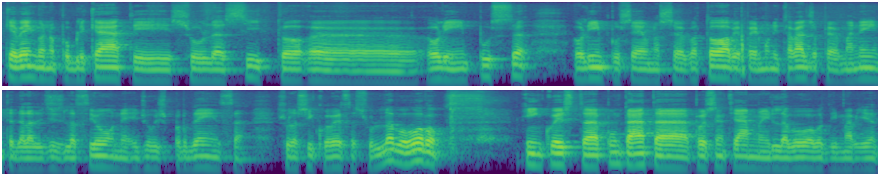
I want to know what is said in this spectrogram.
che vengono pubblicati sul sito eh, Olympus. Olympus è un osservatorio per il monitoraggio permanente della legislazione e giurisprudenza sulla sicurezza sul lavoro. In questa puntata presentiamo il lavoro di Maria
